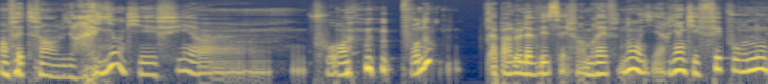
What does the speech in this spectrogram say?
En fait, enfin, je veux rien qui est fait euh, pour pour nous. À part le lave-vaisselle, enfin bref, non, il y a rien qui est fait pour nous.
